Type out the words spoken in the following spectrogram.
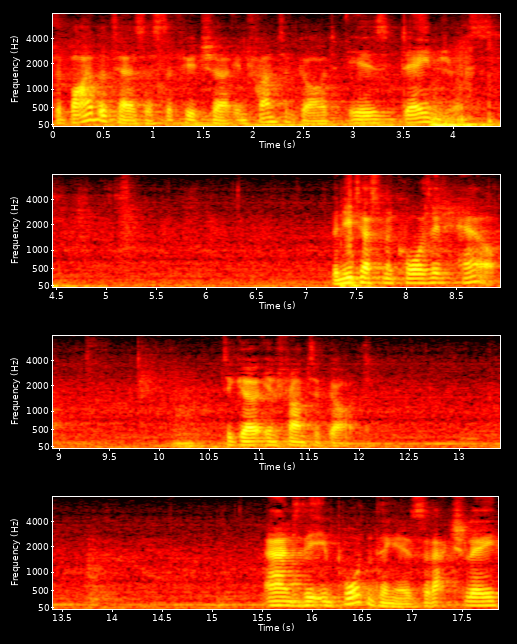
the Bible tells us the future in front of God is dangerous. The New Testament calls it hell to go in front of God. And the important thing is that actually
